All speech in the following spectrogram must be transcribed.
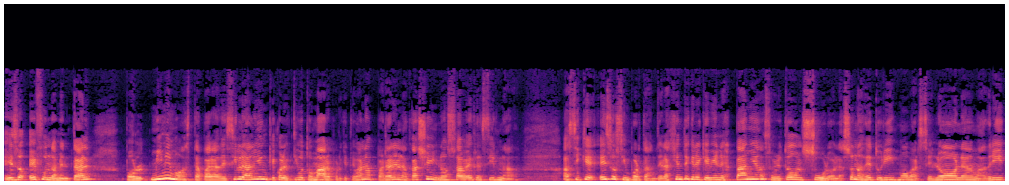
Eso es fundamental por mínimo hasta para decirle a alguien qué colectivo tomar, porque te van a parar en la calle y no sabes decir nada. Así que eso es importante. La gente cree que viene a España, sobre todo el sur o las zonas de turismo, Barcelona, Madrid,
